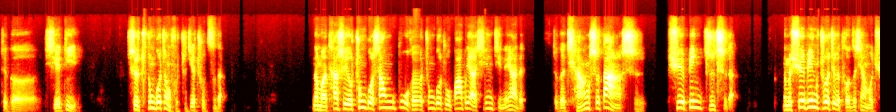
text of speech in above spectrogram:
这个协议，是中国政府直接出资的。那么，它是由中国商务部和中国驻巴布亚新几内亚的这个强势大使薛斌支持的。那么，薛斌说，这个投资项目去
